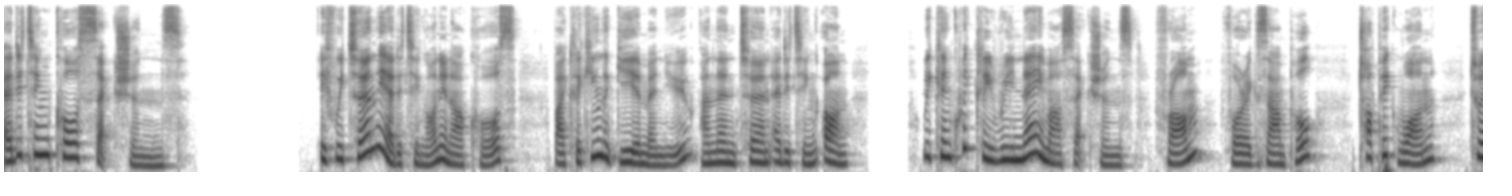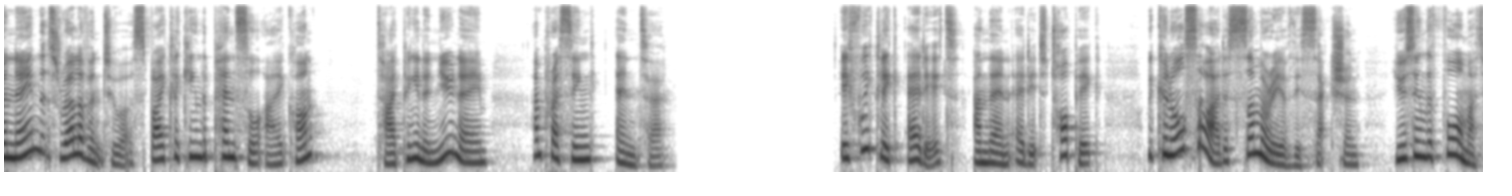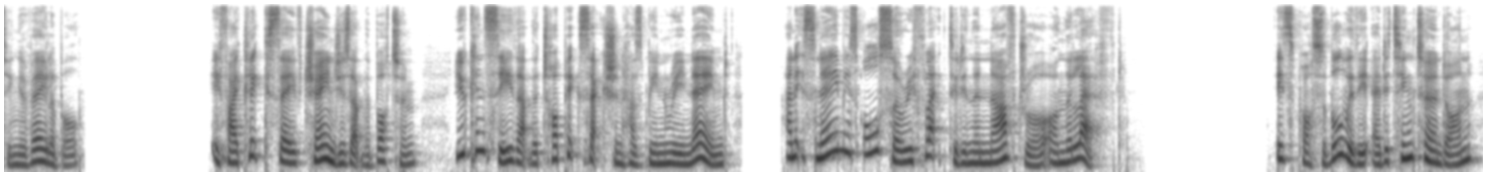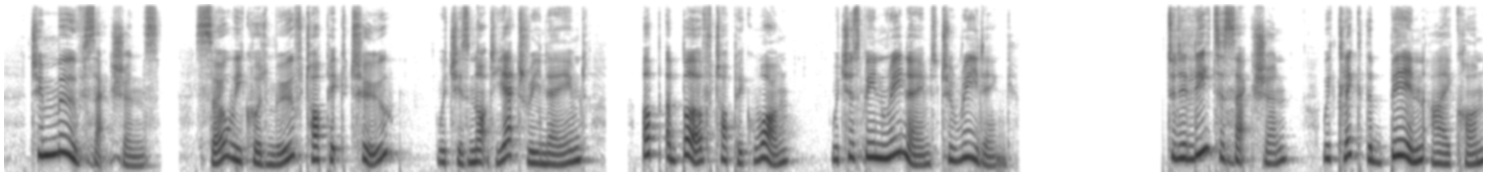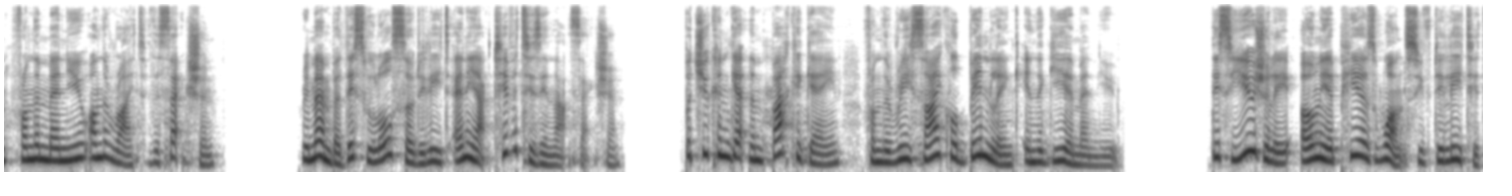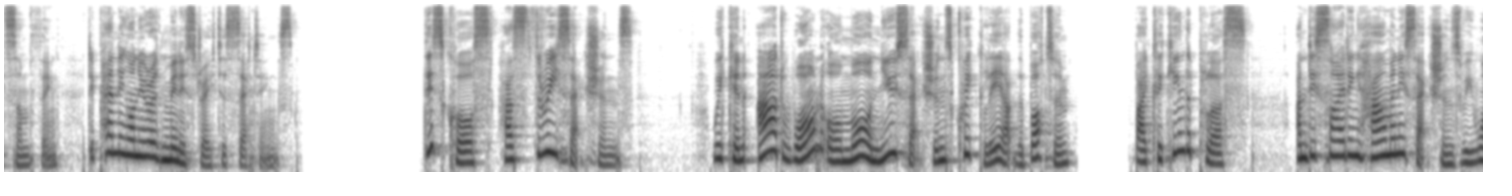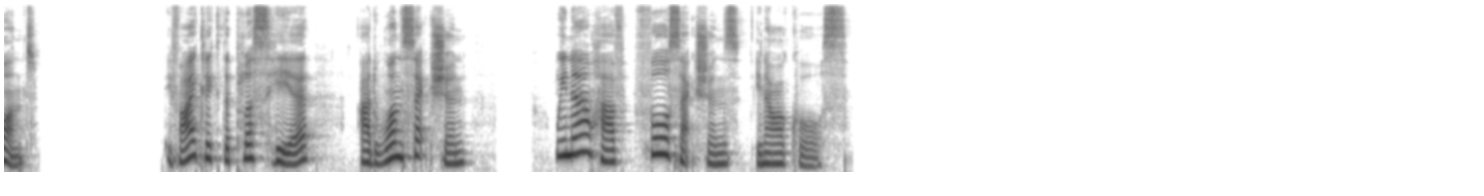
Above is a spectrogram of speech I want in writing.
Editing course sections. If we turn the editing on in our course by clicking the gear menu and then turn editing on, we can quickly rename our sections from, for example, topic 1 to a name that's relevant to us by clicking the pencil icon, typing in a new name and pressing enter. If we click edit and then edit topic, we can also add a summary of this section using the formatting available. If I click Save Changes at the bottom, you can see that the topic section has been renamed and its name is also reflected in the nav drawer on the left. It's possible with the editing turned on to move sections, so we could move topic 2, which is not yet renamed, up above topic 1, which has been renamed to reading. To delete a section, we click the bin icon from the menu on the right of the section. Remember, this will also delete any activities in that section, but you can get them back again from the Recycle bin link in the gear menu. This usually only appears once you've deleted something, depending on your administrator's settings. This course has three sections. We can add one or more new sections quickly at the bottom by clicking the plus and deciding how many sections we want. If I click the plus here, add one section, we now have four sections in our course.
